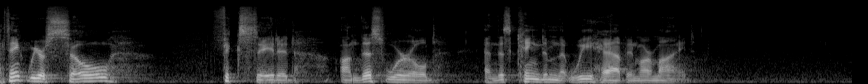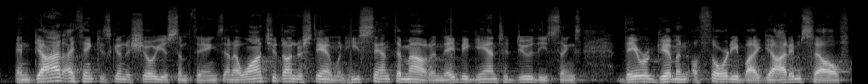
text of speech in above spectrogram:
I think we are so fixated on this world and this kingdom that we have in our mind. And God, I think, is going to show you some things. And I want you to understand when He sent them out and they began to do these things, they were given authority by God Himself,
